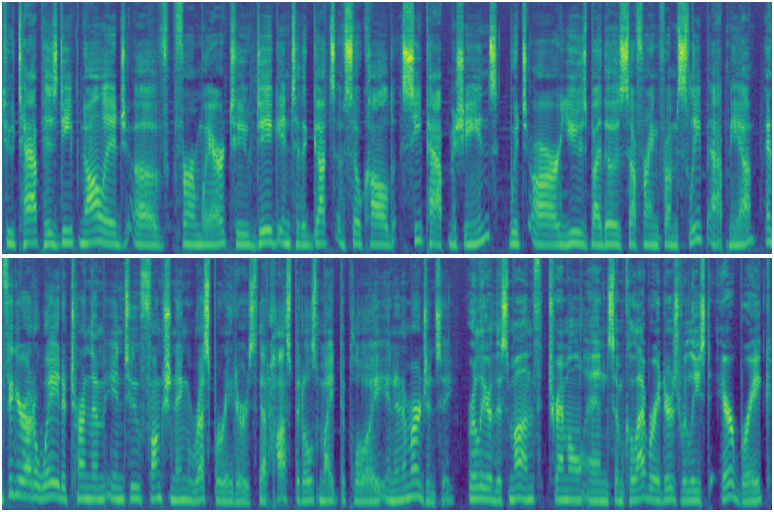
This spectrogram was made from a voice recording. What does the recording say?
to tap his deep knowledge of firmware to dig into the guts of so called CPAP machines, which are used by those suffering from sleep apnea, and figure out a way to turn them into functioning respirators that hospitals might deploy in an emergency. Earlier this month, Trammell and some collaborators released Airbreak,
